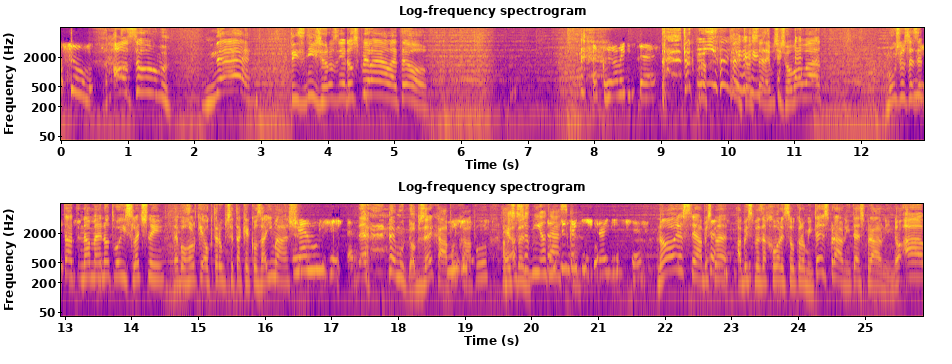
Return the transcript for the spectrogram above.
Osm. 8! Ne! Ty zníš hrozně dospělé, ale Teo. Tak promiňte. Tak pro, to se nemusíš omlouvat. Můžu se zeptat na jméno tvojí slečny? Nebo holky, o kterou se tak jako zajímáš? Nemůžete. Ne, nemů, dobře, chápu, chápu. to je jsme, osobní otázka. no jasně, aby jsme, aby jsme zachovali soukromí. To je správný, to je správný. No a,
